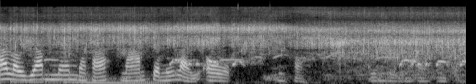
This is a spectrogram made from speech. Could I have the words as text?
ถ้าเราย่ำแน่นนะคะ น้ำจะไม่ไหลออกนี่ค่ะเล่นดูนะคะนี่ค่ะ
